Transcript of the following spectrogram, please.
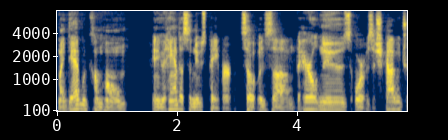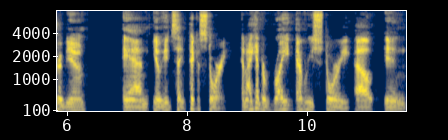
my dad would come home and he would hand us a newspaper. So it was um, the Herald News or it was the Chicago Tribune. And, you know, he'd say, pick a story. And I had to write every story out in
